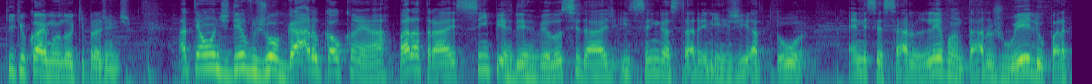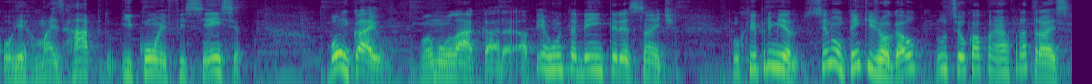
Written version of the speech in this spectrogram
O que, que o Caio mandou aqui para gente? Até onde devo jogar o calcanhar para trás sem perder velocidade e sem gastar energia à toa? É necessário levantar o joelho para correr mais rápido e com eficiência? Bom, Caio, vamos lá, cara. A pergunta é bem interessante. Porque, primeiro, você não tem que jogar o, o seu calcanhar para trás,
